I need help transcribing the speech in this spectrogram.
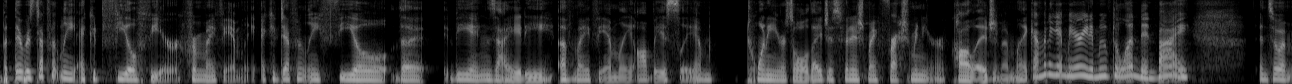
but there was definitely, I could feel fear from my family. I could definitely feel the the anxiety of my family. Obviously, I'm 20 years old. I just finished my freshman year of college, and I'm like, I'm to get married and move to London. Bye. And so I'm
